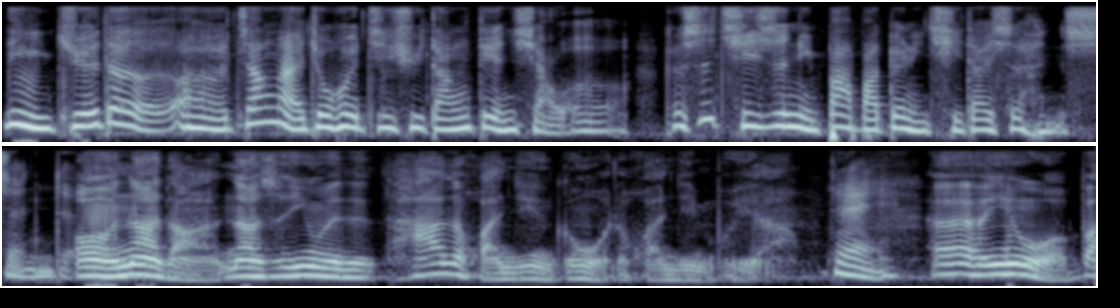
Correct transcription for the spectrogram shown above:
你觉得呃将来就会继续当店小二，可是其实你爸爸对你期待是很深的。哦，那当然，那是因为他的环境跟我的环境不一样。对，呃，因为我爸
